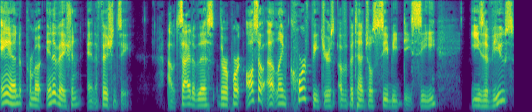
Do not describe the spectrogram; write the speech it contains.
and promote innovation and efficiency. Outside of this, the report also outlined core features of a potential CBDC, ease of use,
